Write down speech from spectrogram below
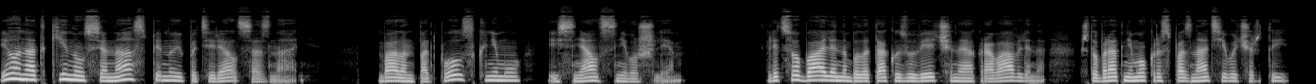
И он откинулся на спину и потерял сознание. Балан подполз к нему и снял с него шлем. Лицо Балина было так изувечено и окровавлено, что брат не мог распознать его черты.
